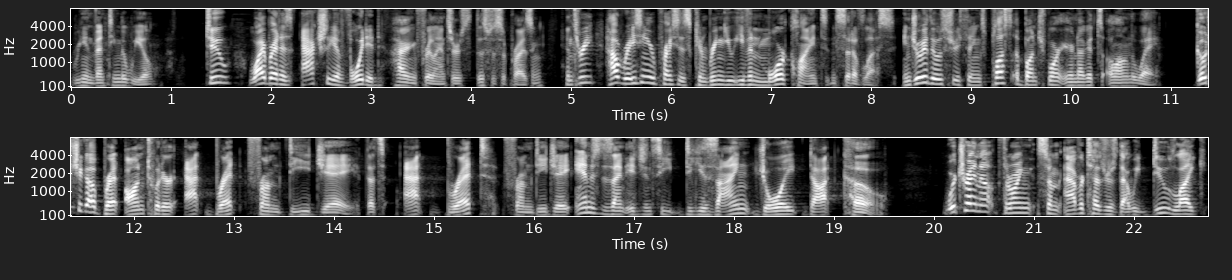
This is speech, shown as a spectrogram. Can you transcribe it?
reinventing the wheel. Two, why Brett has actually avoided hiring freelancers. This was surprising. And three, how raising your prices can bring you even more clients instead of less. Enjoy those three things, plus a bunch more ear nuggets along the way. Go check out Brett on Twitter at Brett from DJ. That's at Brett from DJ and his design agency, designjoy.co. We're trying out throwing some advertisers that we do like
